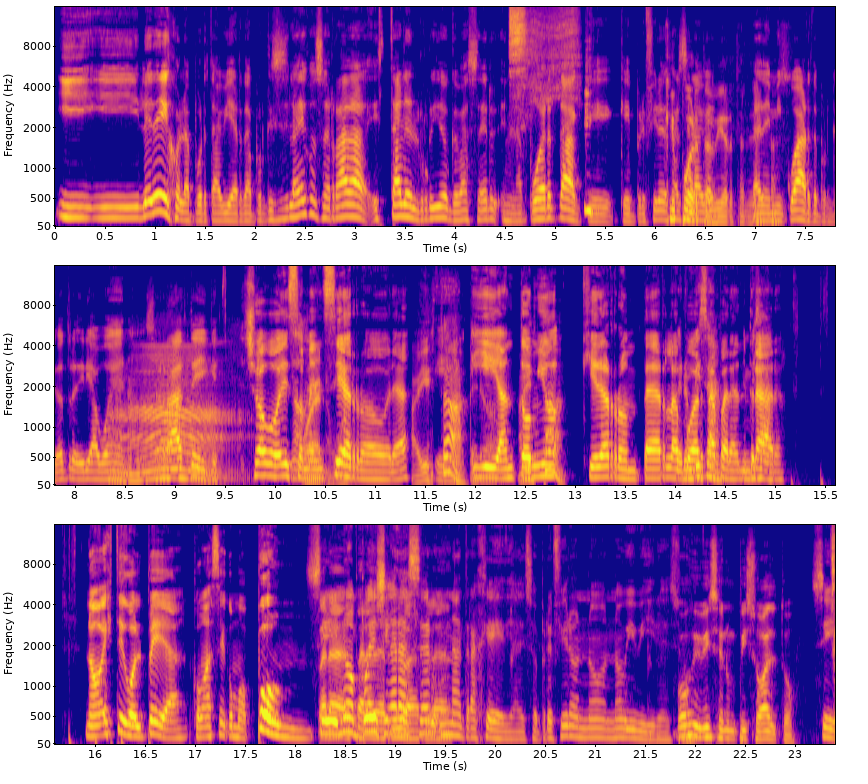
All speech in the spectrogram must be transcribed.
Y, y le dejo la puerta abierta, porque si se la dejo cerrada, es tal el ruido que va a hacer en la puerta que, que prefiero ¿Qué dejársela puerta abier- abierta La de mi cuarto, porque otro diría, bueno, Ah. cerrate y que. Yo hago eso, No, me bueno, encierro ahora. Ahí está. Y Antonio está. quiere romper la Pero puerta empieza- para empieza- entrar. No, este golpea, como hace como ¡pum! Sí, para- no, para puede llegar a ser una tragedia eso. Prefiero no, no vivir eso. Vos vivís en un piso alto. Sí.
